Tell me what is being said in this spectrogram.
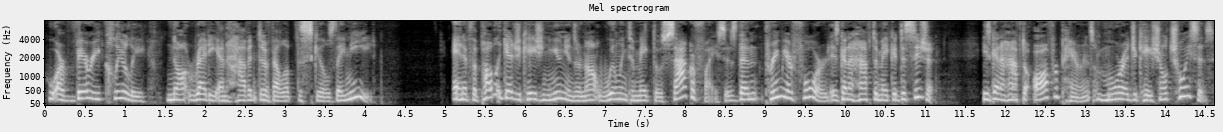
who are very clearly not ready and haven't developed the skills they need. And if the public education unions are not willing to make those sacrifices, then Premier Ford is going to have to make a decision. He's going to have to offer parents more educational choices.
